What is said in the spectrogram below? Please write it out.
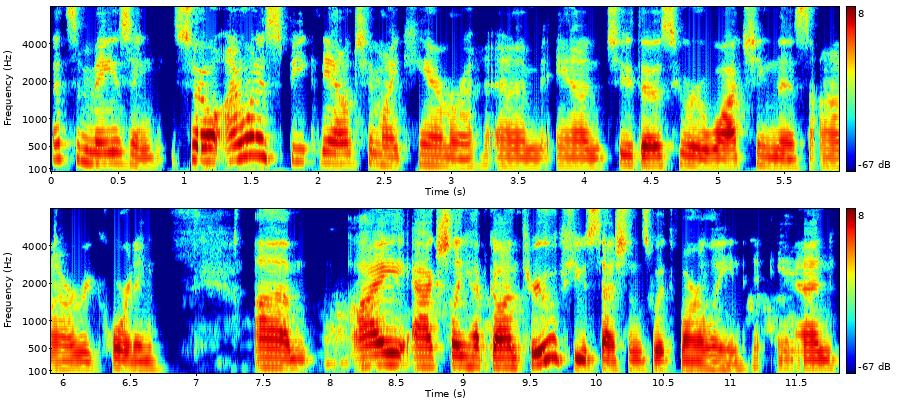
that's amazing. So I want to speak now to my camera um, and to those who are watching this on our recording. Um, I actually have gone through a few sessions with Marlene, and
